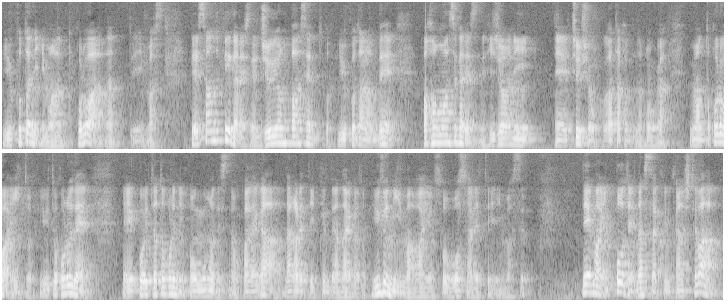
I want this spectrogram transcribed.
いうことに今のところはなっています。で、S&P がですね、14%ということなので、パフォーマンスがですね、非常に、えー中小小型株の方が今のところはいいというところで、えーこういったところに今後もですね、お金が流れていくんではないかというふうに今は予想をされています。で、まあ一方でナスダックに関しては、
